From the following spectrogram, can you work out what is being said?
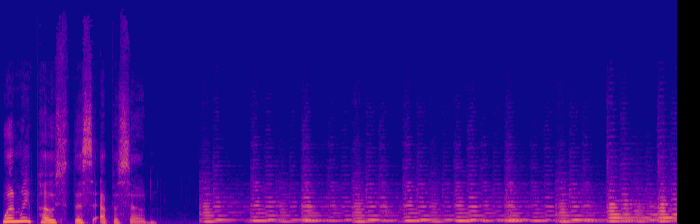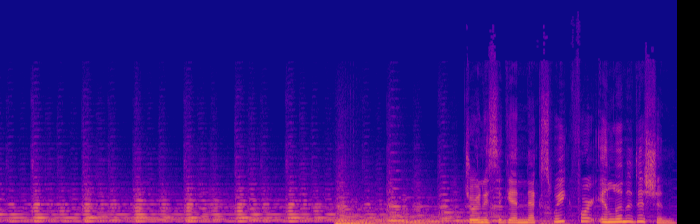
when we post this episode. Join us again next week for Inland Edition.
